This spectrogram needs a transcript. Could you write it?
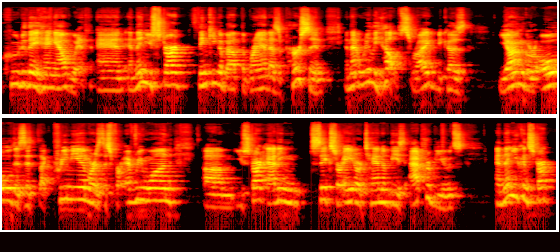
who do they hang out with? And and then you start thinking about the brand as a person, and that really helps, right? Because young or old, is it like premium or is this for everyone? Um, you start adding six or eight or ten of these attributes, and then you can start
